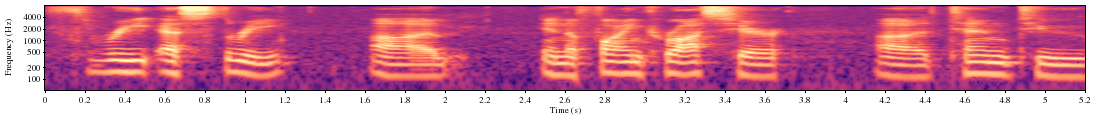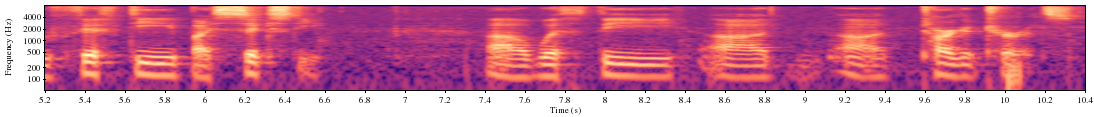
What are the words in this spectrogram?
3S3 uh, in a fine crosshair, uh, 10 to 50 by 60 uh, with the uh, uh, target turrets.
